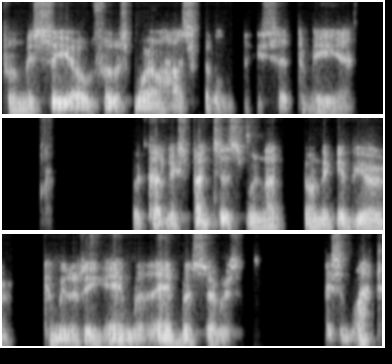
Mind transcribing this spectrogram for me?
from the CEO of Phelps Memorial Hospital. He said to me, uh, "We're cutting expenses. We're not going to give your community ambulance, services." I said, "What?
